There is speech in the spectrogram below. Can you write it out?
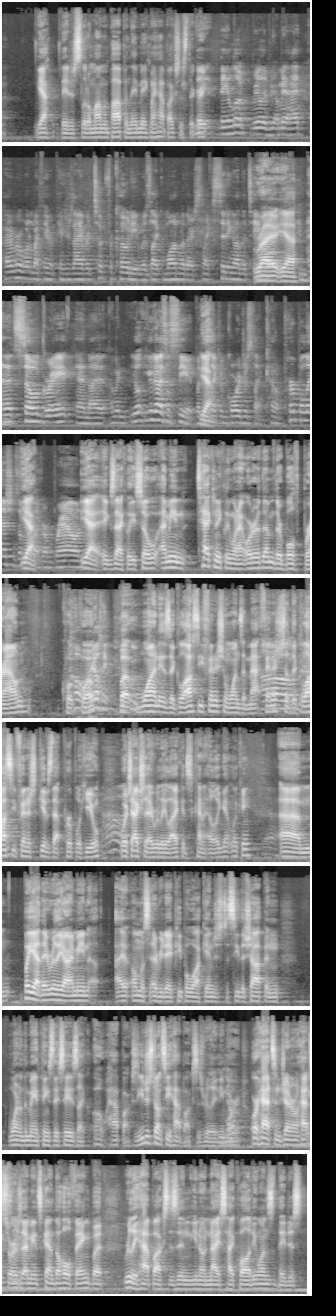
yeah, they're just little mom and pop, and they make my hat boxes. They're great. They, they look really. I mean, I, I remember one of my favorite pictures I ever took for Cody was like one where they're like sitting on the table. Right? Yeah. And it's so great, and I, I mean, you'll, you guys will see it, but Yeah. it's like a gorgeous, like kind of purplish and something Yeah. like a brown. Yeah, exactly. So, I mean, technically, when I order them, they're both brown, quote, Oh, quote. really? But one is a glossy finish and one's a matte finish. Oh, so the okay. glossy finish gives that purple hue, Oh, which actually I really like. It's kind of elegant looking. Um, but yeah, they really are. I mean, I almost every day people walk in just to see the shop and. One of the main things they say is like, "Oh, hat boxes." You just don't see hat boxes really anymore, or hats in general. Hat stores. I mean, it's kind of the whole thing, but really, hat boxes in you know nice, high quality ones. They just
